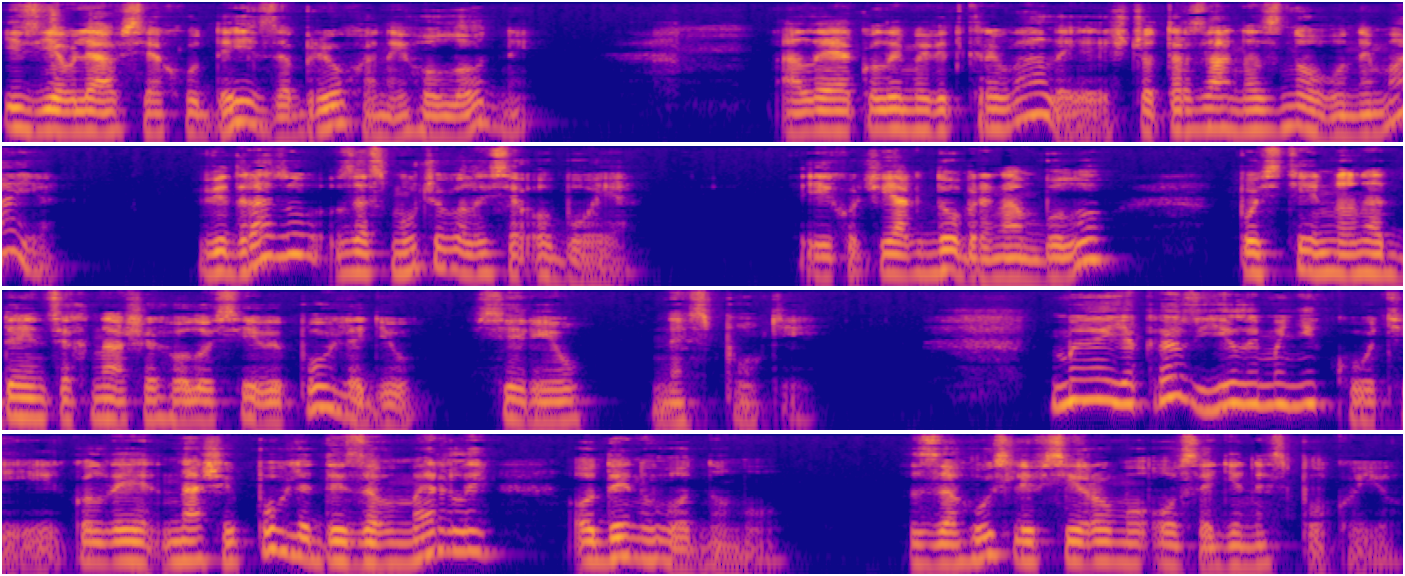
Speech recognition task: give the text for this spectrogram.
і з'являвся худий, забрюханий, голодний. Але коли ми відкривали, що Тарзана знову немає, відразу засмучувалися обоє. І, хоч як добре нам було, постійно на денцях наших голосів і поглядів сірів неспокій. Ми якраз їли манікоті, коли наші погляди завмерли один в одному, загуслі в сірому осаді неспокою.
